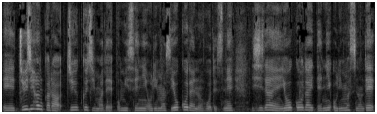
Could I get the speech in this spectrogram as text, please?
えー、10時半から19時までお店におります。陽光台の方ですね。石田園陽光台店におりますので、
